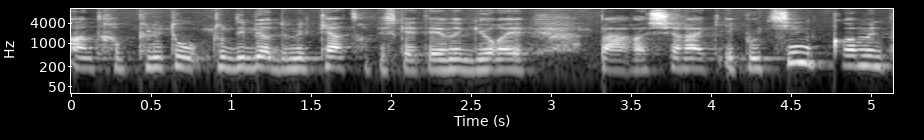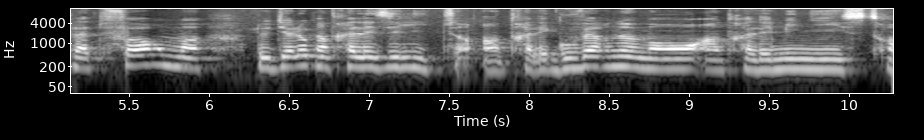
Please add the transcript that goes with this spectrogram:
entre plutôt tout début en 2004, puisqu'elle a été inaugurée par Chirac et Poutine, comme une plateforme de dialogue entre les élites, entre les gouvernements, entre les ministres,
